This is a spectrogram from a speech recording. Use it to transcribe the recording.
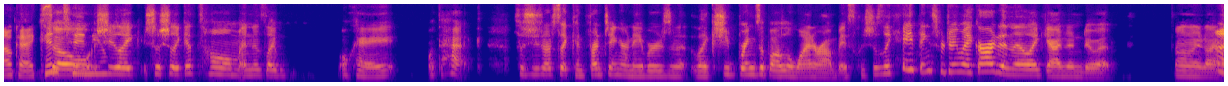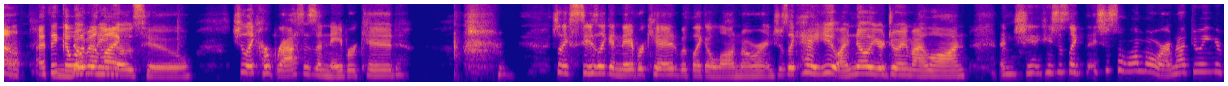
Okay, continue. So she like so she like gets home and is like, okay, what the heck? So she starts like confronting her neighbors and like she brings a bottle of wine around basically. She's like, Hey, thanks for doing my garden. And they're like, Yeah, I didn't do it. I don't know what you're talking Oh. I think it would have Nobody been like knows who. She like harasses a neighbor kid. she like sees like a neighbor kid with like a lawnmower and she's like, Hey you, I know you're doing my lawn. And she he's just like, It's just a lawnmower. I'm not doing your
